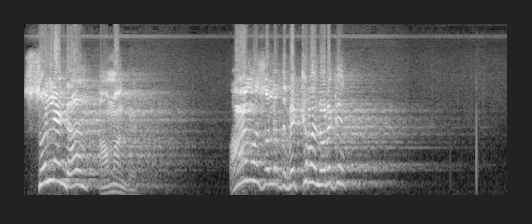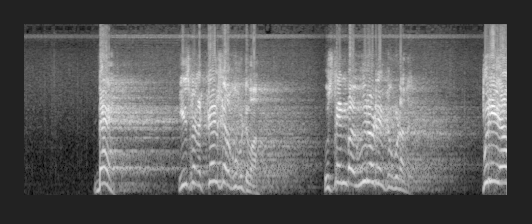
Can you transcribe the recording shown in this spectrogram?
சொல்லேன்டா. ஆமாங்க. ஆமா சொல்றது வெக்கமா உனக்கு டே இன்ஸ்பெக்டர் கேட்கிற கூப்பிட்டு வா. ஹுசைன் பாய் உயிரோடு இருக்க கூடாது புரியுதா?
